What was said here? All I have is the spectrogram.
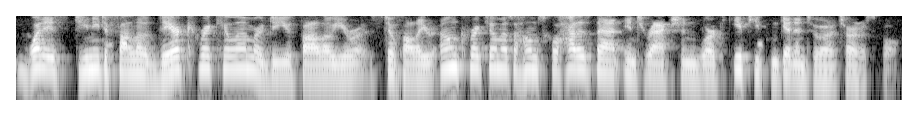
what is do you need to follow their curriculum or do you follow your still follow your own curriculum as a homeschool? How does that interaction work if you can get into a charter school?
